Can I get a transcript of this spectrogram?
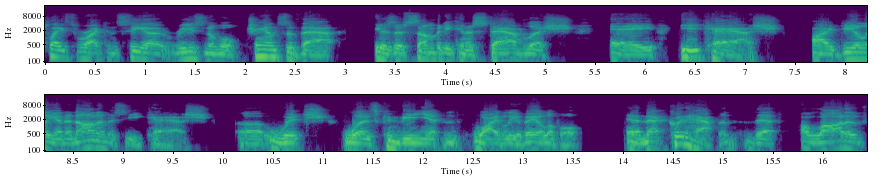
place where I can see a reasonable chance of that is if somebody can establish a e-cash, ideally an anonymous e-cash, uh, which was convenient and widely available. And that could happen that a lot of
